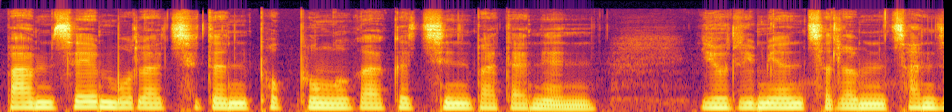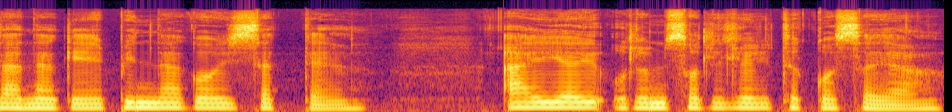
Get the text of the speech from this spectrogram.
밤새 몰아치던 폭풍우가 그친 바다는 유리면처럼 잔잔하게 빛나고 있었다. 아이의 울음소리를 듣고서야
